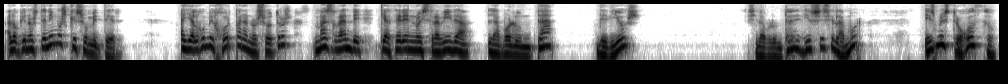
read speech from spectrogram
a lo que nos tenemos que someter? ¿Hay algo mejor para nosotros, más grande que hacer en nuestra vida la voluntad de Dios? Si la voluntad de Dios es el amor, es nuestro gozo,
